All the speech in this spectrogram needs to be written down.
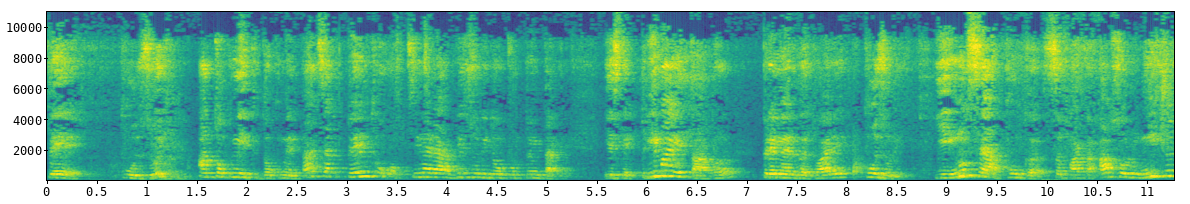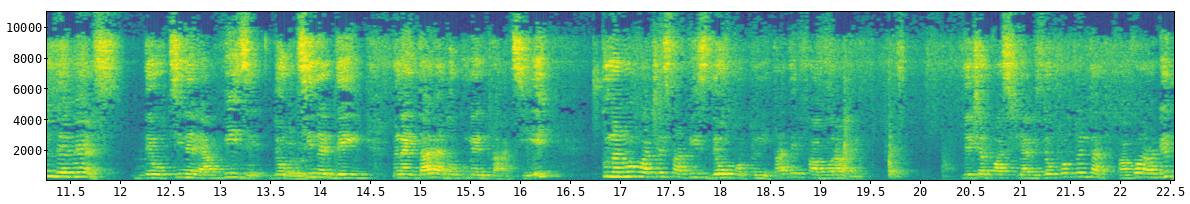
pe puzuri a întocmit documentația pentru obținerea avizului de oportunitate. Este prima etapă premergătoare puzului. Ei nu se apucă să facă absolut niciun demers de obținere a vize, de obținere de înaintare a documentației, până nu au acest aviz de oportunitate favorabil. Deci el poate fi aviz de oportunitate favorabil,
